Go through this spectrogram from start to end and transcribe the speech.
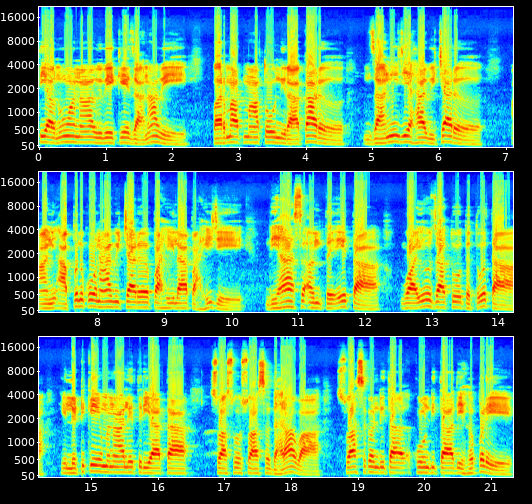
ते अनुमाना विवेके जाणावे. परमात्मा तो निराकार जाणी जे हा विचार. आणि आपण कोण हा विचार पाहिला पाहिजे? ध्यास अंत येता वायो जातो तत्वता हे लटके म्हणाले तरी आता श्वासोश्वास धरावा. श्वासखंडिता कोंडिता देह पडे.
